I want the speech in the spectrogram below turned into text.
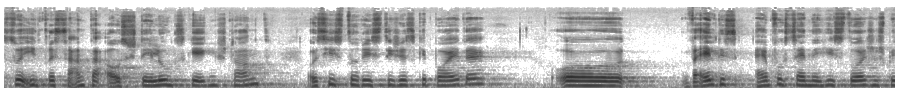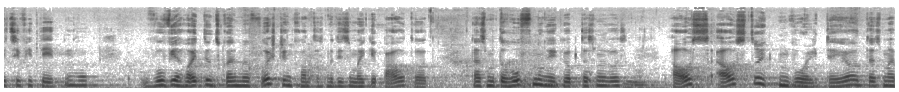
so ein interessanter Ausstellungsgegenstand als historistisches Gebäude, äh, weil das einfach seine historischen Spezifitäten hat, wo wir heute uns gar nicht mehr vorstellen können, dass man das einmal gebaut hat, dass man da Hoffnungen gehabt, dass man was aus, ausdrücken wollte ja, und dass man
